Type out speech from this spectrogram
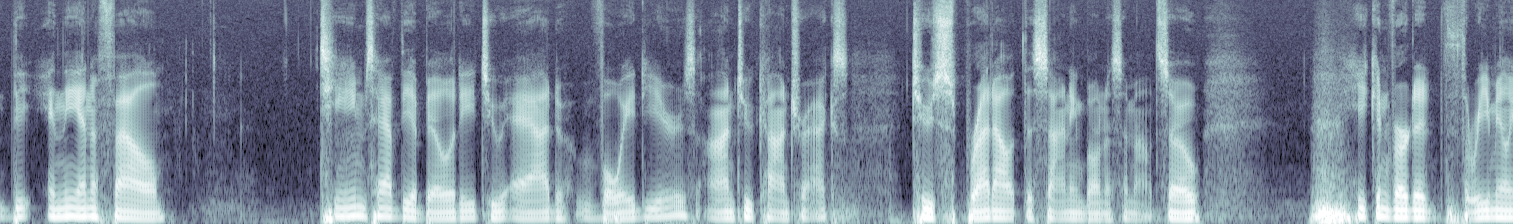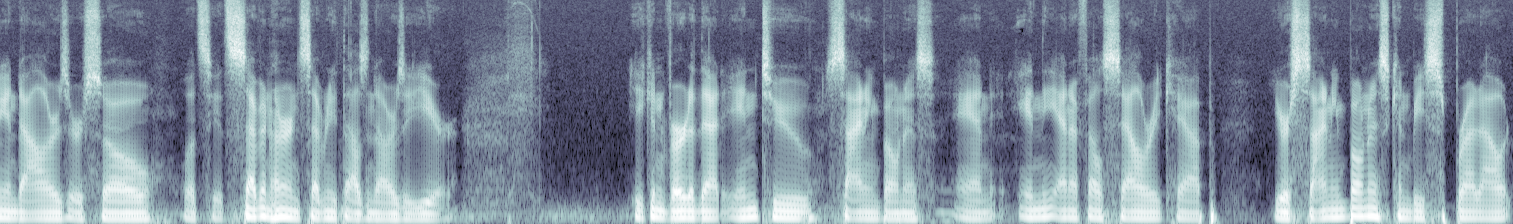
the in the NFL, teams have the ability to add void years onto contracts to spread out the signing bonus amount. So he converted three million dollars or so. Let's see, it's seven hundred seventy thousand dollars a year. He converted that into signing bonus, and in the NFL salary cap, your signing bonus can be spread out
